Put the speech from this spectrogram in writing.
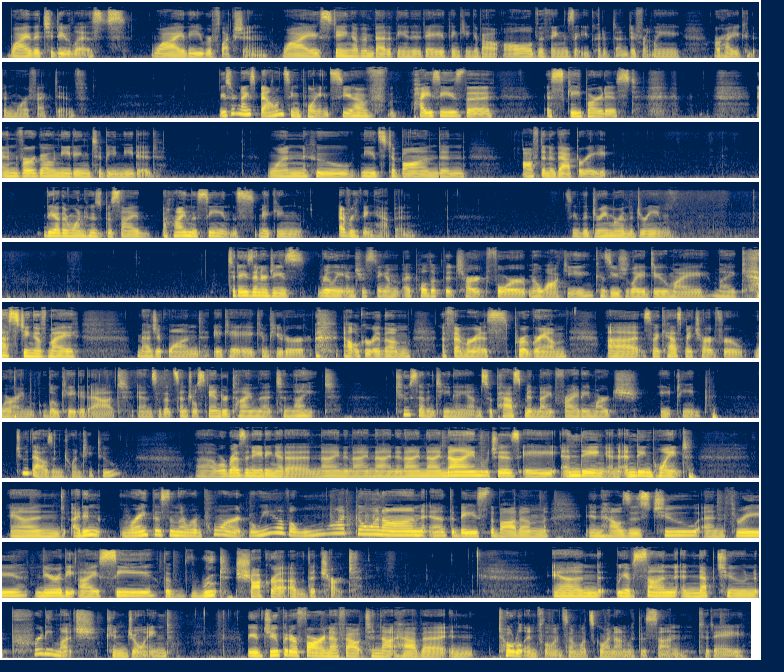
Why the to do lists? Why the reflection? Why staying up in bed at the end of the day thinking about all of the things that you could have done differently or how you could have been more effective? These are nice balancing points. You have Pisces, the escape artist, and Virgo needing to be needed one who needs to bond and often evaporate. The other one who's beside behind the scenes making everything happen. See the dreamer and the dream. Today's energy is really interesting. I'm, i pulled up the chart for Milwaukee because usually I do my my casting of my magic wand, aka computer algorithm, ephemeris program. Uh, so I cast my chart for where I'm located at, and so that's Central Standard Time. That tonight, two seventeen a.m. So past midnight, Friday, March eighteenth, two thousand twenty-two. Uh, we're resonating at a nine and nine nine and nine nine nine, which is a ending, an ending point. And I didn't write this in the report, but we have a lot going on at the base, the bottom, in houses two and three near the IC, the root chakra of the chart. And we have Sun and Neptune pretty much conjoined. We have Jupiter far enough out to not have a in total influence on what's going on with the Sun today.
